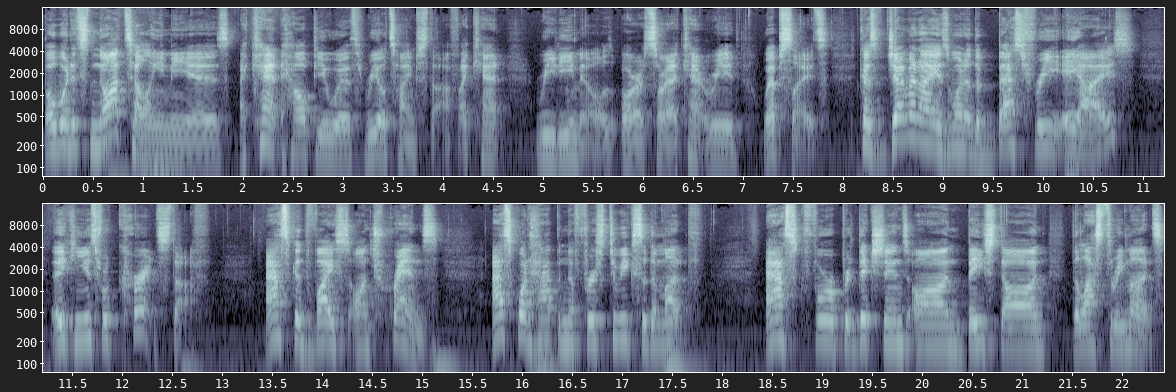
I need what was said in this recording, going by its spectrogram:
But what it's not telling me is I can't help you with real time stuff. I can't read emails, or sorry, I can't read websites. Because Gemini is one of the best free AIs that you can use for current stuff. Ask advice on trends. Ask what happened the first two weeks of the month. Ask for predictions on based on the last three months.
